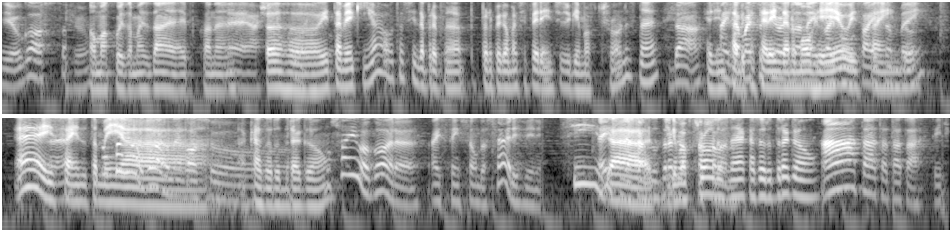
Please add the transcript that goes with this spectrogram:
Eu gosto, viu? É uma coisa mais da época, né? É, acho Aham, que e tá meio que em alta, assim, dá pra, pra pegar umas referências de Game of Thrones, né? Dá. A gente Ainda sabe que a série ainda não morreu e saindo. também. É, e É. saindo também a, agora negócio- a Casa do Dragão. Não saiu agora a extensão da série, Vini? Sim, É isso, né? Casa do Dragão Game of tá Thrones, falando. né? A Casa do Dragão. Ah, tá, tá, tá, tá. Entendi.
